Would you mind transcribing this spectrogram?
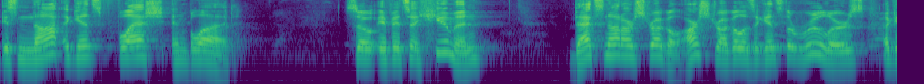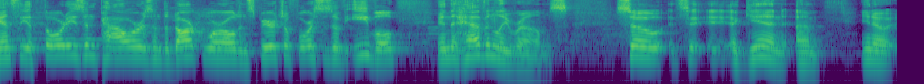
is not against flesh and blood. So if it's a human, that's not our struggle. Our struggle is against the rulers, against the authorities and powers and the dark world and spiritual forces of evil in the heavenly realms. So, again, um, you know,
